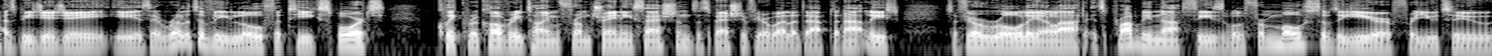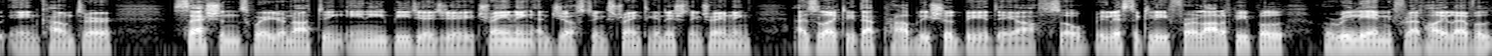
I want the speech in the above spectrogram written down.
as BJJ is a relatively low fatigue sport quick recovery time from training sessions, especially if you're a well adapted athlete. So, if you're rolling a lot, it's probably not feasible for most of the year for you to encounter sessions where you're not doing any BJJ training and just doing strength and conditioning training, as likely that probably should be a day off. So, realistically, for a lot of people who are really aiming for that high level,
